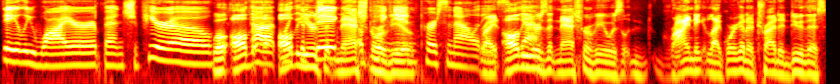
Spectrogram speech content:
Daily Wire, Ben Shapiro. Well, all the uh, all like the years that National Review personalities, right? All the Yeah. years that National Review was grinding, like we're going to try to do this,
